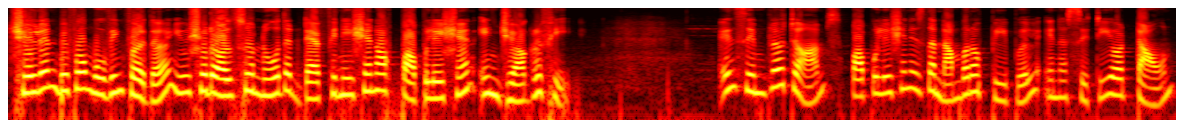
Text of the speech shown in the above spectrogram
Children, before moving further, you should also know the definition of population in geography. In simpler terms, population is the number of people in a city or town,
